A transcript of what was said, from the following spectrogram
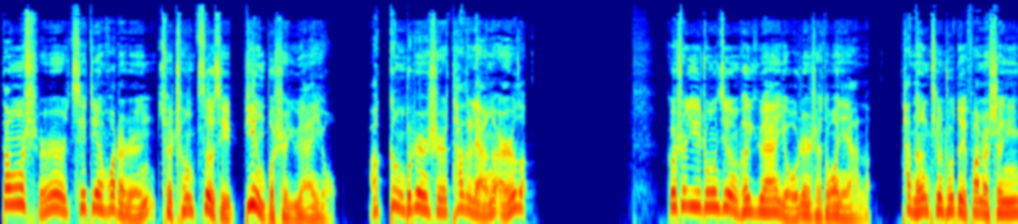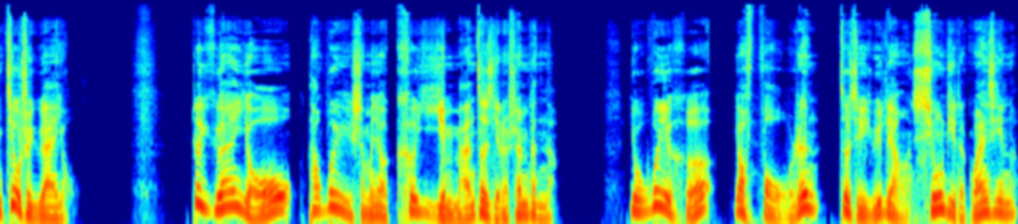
当时接电话的人却称自己并不是于安友啊，更不认识他的两个儿子。可是易中敬和于安友认识多年了，他能听出对方的声音就是于安友。这于安友他为什么要刻意隐瞒自己的身份呢？又为何要否认自己与两兄弟的关系呢？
